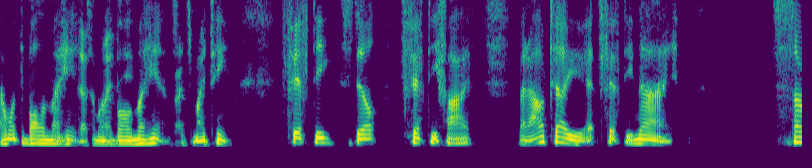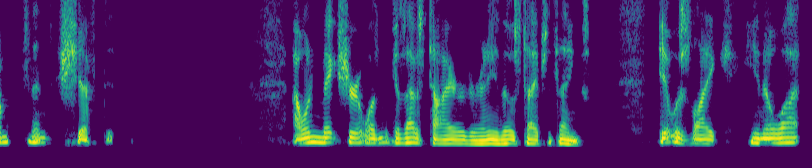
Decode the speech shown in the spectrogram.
I want the ball in my hands. That's I want the ball team. in my hands. Right. That's my team. 50 still, 55. But I'll tell you at 59, something shifted. I wanted to make sure it wasn't because I was tired or any of those types of things. It was like, you know what?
